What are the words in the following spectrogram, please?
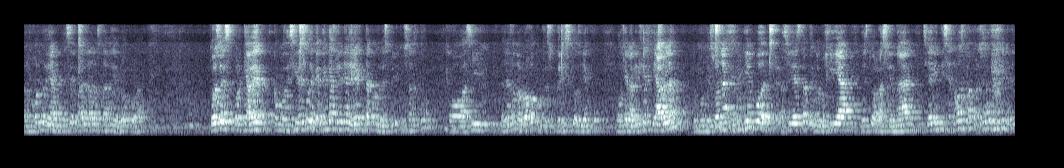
A lo mejor me dirían, ese padre lado está medio loco. ¿verdad? Entonces, porque a ver, como decir eso de que tengas línea directa con el Espíritu Santo, o así, teléfono rojo con Jesucristo directo, o que la Virgen te habla, como que suena en un tiempo así de esta tecnología, esto racional. Si alguien dice, no, se me apareció la Virgen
